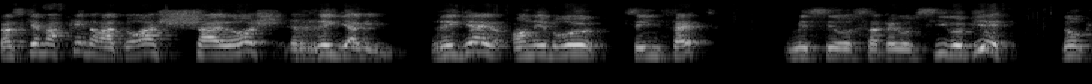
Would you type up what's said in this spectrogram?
Parce qu'il est marqué dans la Torah, shalosh regalim. Regal, en hébreu, c'est une fête, mais ça s'appelle aussi le pied. Donc,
